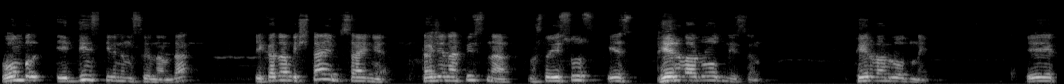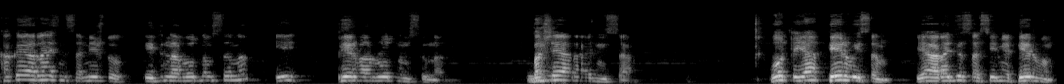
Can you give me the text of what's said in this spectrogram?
Он был единственным сыном, да? И когда мы читаем Писание, также написано, что Иисус есть первородный сын. Первородный. И какая разница между единородным сыном и первородным сыном? Большая разница. Вот я первый сын, я родился в семье первым.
